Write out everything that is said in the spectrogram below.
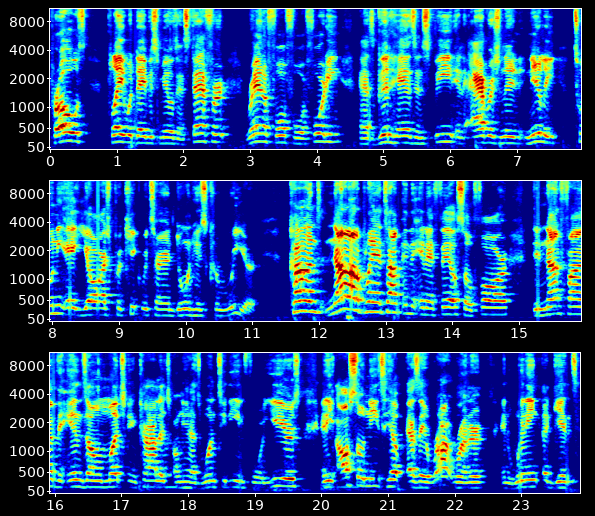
Pros played with Davis Mills and Stanford, ran a 4.440, has good hands and speed, and averaged nearly 28 yards per kick return during his career. Cons, not a lot of playing time in the NFL so far. Did not find the end zone much in college, only has one TD in four years. And he also needs help as a route runner and winning against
